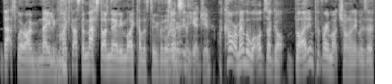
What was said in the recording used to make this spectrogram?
that's where I'm nailing my. That's the mast I'm nailing my colours to for this what one. What odds did you get, Jim? I can't remember what odds I got, but I didn't put very much on, and it was a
